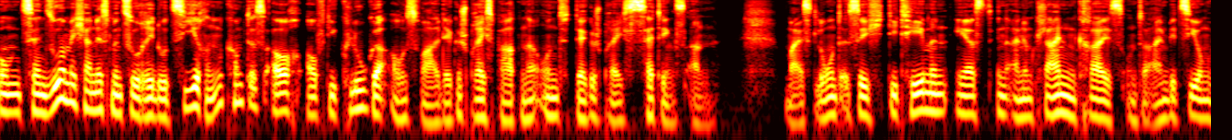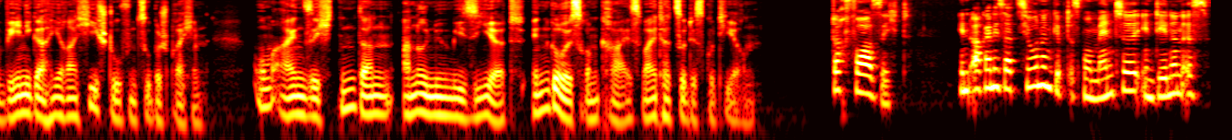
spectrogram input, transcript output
Um Zensurmechanismen zu reduzieren, kommt es auch auf die kluge Auswahl der Gesprächspartner und der Gesprächssettings an. Meist lohnt es sich, die Themen erst in einem kleinen Kreis unter Einbeziehung weniger Hierarchiestufen zu besprechen, um Einsichten dann anonymisiert in größerem Kreis weiter zu diskutieren. Doch Vorsicht! In Organisationen gibt es Momente, in denen es,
